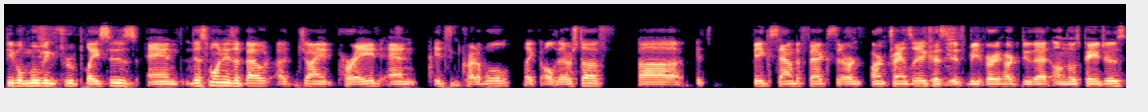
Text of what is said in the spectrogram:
people moving through places. And this one is about a giant parade, and it's incredible. Like all their stuff, uh, it's big sound effects that aren't, aren't translated because it'd be very hard to do that on those pages.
